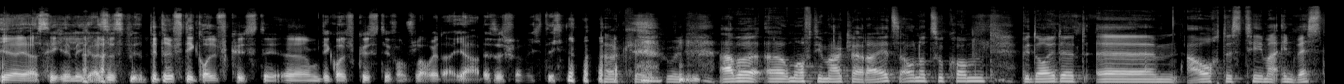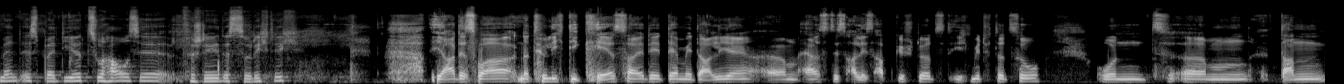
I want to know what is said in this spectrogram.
Ja, ja, sicherlich. Also es betrifft die Golfküste, ähm, die Golfküste von Florida. Ja, das ist schon richtig. Okay, cool. Aber äh, um auf die Maklerei jetzt auch noch zu kommen, bedeutet ähm, auch das Thema Investment ist bei dir zu Hause. Verstehe ich das so richtig? Ja, das war natürlich die Kehrseite der Medaille. Ähm, erst ist alles abgestürzt, ich mit dazu. Und ähm, dann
